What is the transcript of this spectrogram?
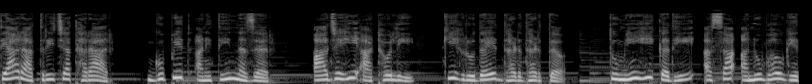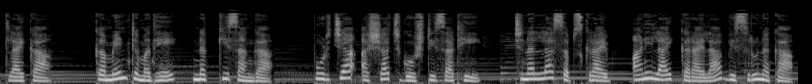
त्या रात्रीच्या थरार गुपित आणि ती नजर. आजही आठवली की हृदय धडधडतं. तुम्हीही कधी असा अनुभव घेतलाय का? कमेंटमध्ये नक्की सांगा. पुढच्या अशाच गोष्टीसाठी चॅनलला सबस्क्राईब आणि लाईक करायला विसरू नका.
